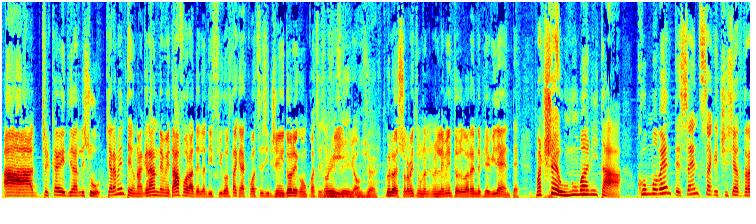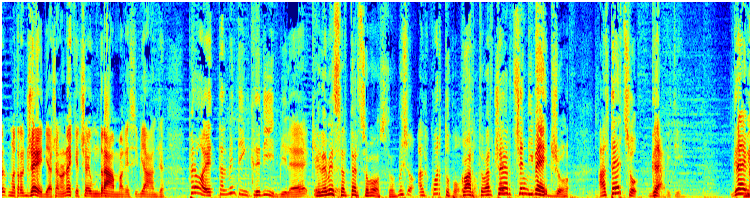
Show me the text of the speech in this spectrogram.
a cercare di tirarli su. Chiaramente è una grande metafora della difficoltà che ha qualsiasi genitore con qualsiasi Con figlio. figli, certo. Quello è solamente un, un elemento che lo rende più evidente. Ma c'è un'umanità commovente senza che ci sia tra- una tragedia. Cioè, non è che c'è un dramma che si piange. Però è talmente incredibile che. E l'hai messa al terzo posto? Messo al quarto posto. Quarto, al C'è- terzo? C'è, di peggio. Al terzo, Gravity. Gravity.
